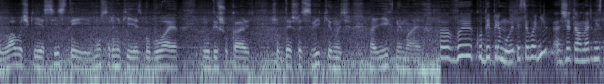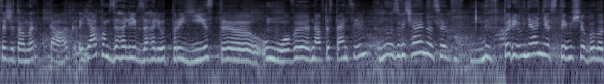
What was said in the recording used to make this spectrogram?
і лавочки є, сісти, і мусорники є, бо буває, люди шукають, щоб десь щось викинуть, а їх немає. Е, Ви куди прямуєте сьогодні? Житомир, місто Житомир. Так, як вам взагалі взагалі от приїзд, е, умови на автостанції? Ну, звичайно, це не в порівнянні з тим, що було.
